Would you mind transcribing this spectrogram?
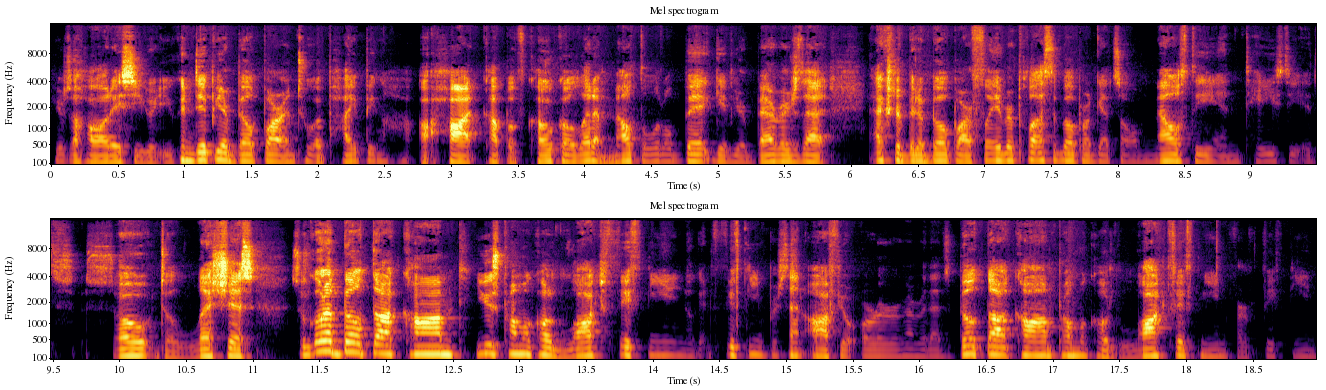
Here's a holiday secret. You can dip your Built Bar into a piping hot cup of cocoa, let it melt a little bit, give your beverage that extra bit of Built Bar flavor. Plus, the Built Bar gets all melty and tasty. It's so delicious. So go to built.com, use promo code LOCKED15, you'll get 15% off your order. Remember, that's built.com, promo code LOCKED15 for 15%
